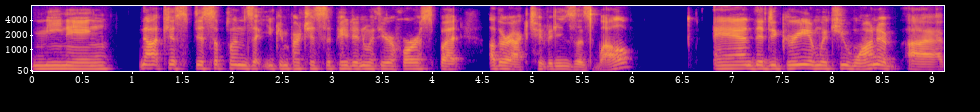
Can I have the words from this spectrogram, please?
meaning not just disciplines that you can participate in with your horse, but other activities as well. And the degree in which you want to uh,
